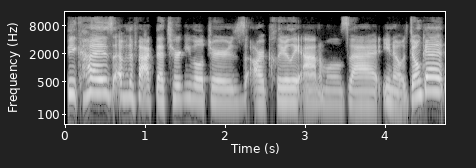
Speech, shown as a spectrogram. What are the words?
because of the fact that turkey vultures are clearly animals that, you know, don't get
